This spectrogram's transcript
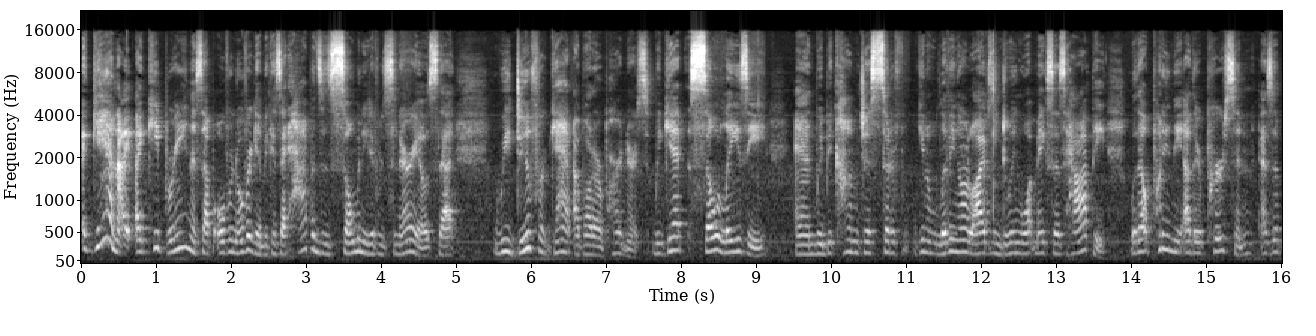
again, I, I keep bringing this up over and over again because that happens in so many different scenarios that we do forget about our partners. We get so lazy and we become just sort of, you know, living our lives and doing what makes us happy without putting the other person as a,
